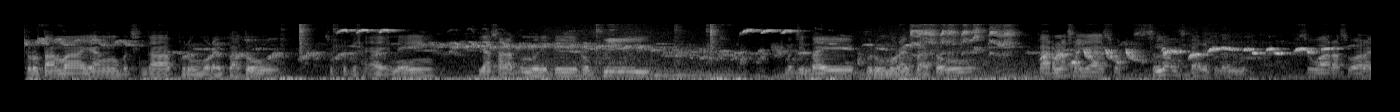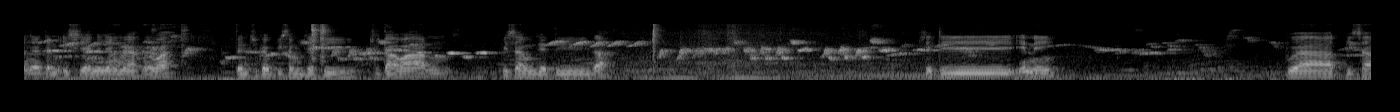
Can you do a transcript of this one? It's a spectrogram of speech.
terutama yang pecinta burung murai batu seperti saya ini yang sangat memiliki hobi mencintai burung murai batu karena saya senang sekali dengan suara-suaranya dan isiannya yang mewah-mewah dan juga bisa menjadi jutawan bisa menjadi lah jadi ini buat bisa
